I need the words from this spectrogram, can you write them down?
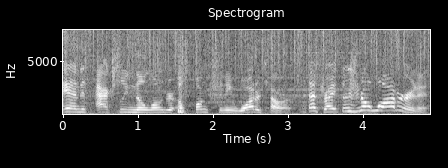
And it's actually no longer a functioning water tower. That's right, there's no water in it.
